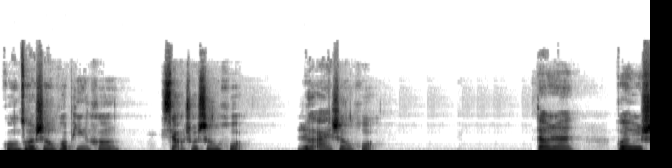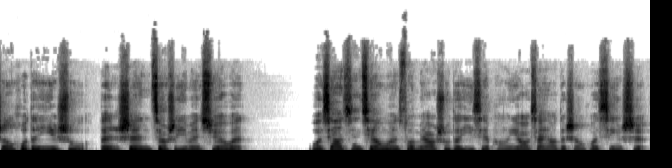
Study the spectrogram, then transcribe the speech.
工作生活平衡、享受生活、热爱生活。当然，关于生活的艺术本身就是一门学问。我相信前文所描述的一些朋友想要的生活形式，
